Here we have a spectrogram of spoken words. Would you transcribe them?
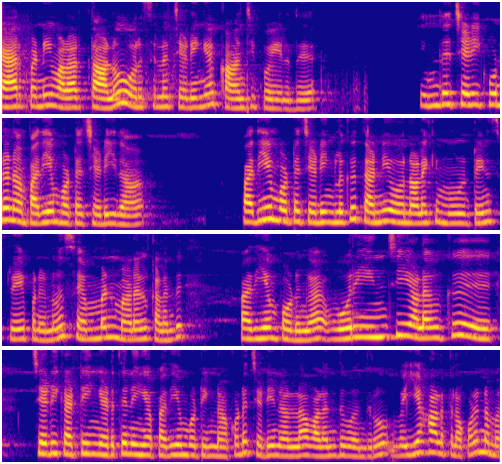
கேர் பண்ணி வளர்த்தாலும் ஒரு சில செடிங்க காஞ்சி போயிடுது இந்த செடி கூட நான் பதியம் போட்ட செடி தான் பதியம் போட்ட செடிங்களுக்கு தண்ணி ஒரு நாளைக்கு மூணு டைம் ஸ்ப்ரே பண்ணணும். செம்மண் மணல் கலந்து பதியம் போடுங்க. ஒரு இன்ச்சி அளவுக்கு செடி கட்டிங் எடுத்து நீங்கள் பதியம் போட்டிங்கன்னா கூட செடி நல்லா வளர்ந்து வந்துடும் வெய்ய காலத்தில் கூட நம்ம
